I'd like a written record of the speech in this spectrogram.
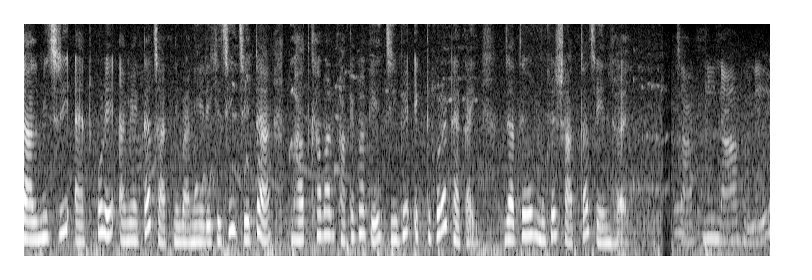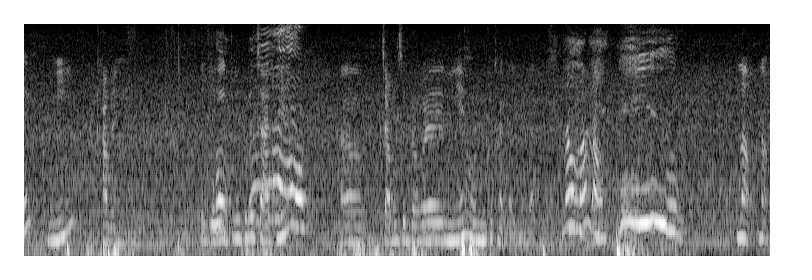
তালমিছরি অ্যাড করে আমি একটা চাটনি বানিয়ে রেখেছি যেটা ভাত খাবার ফাঁকে ফাঁকে জিভে একটু করে ঠেকাই যাতে ওর মুখের স্বাদটা চেঞ্জ হয়। চাটনি না হলে উনি খাবেন না। এই যে এইটুকু করে চাটনি চামচের ডগায় নিয়ে ওর মুখে ঠাকাই। না নাও মা নাও নাও। নাও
